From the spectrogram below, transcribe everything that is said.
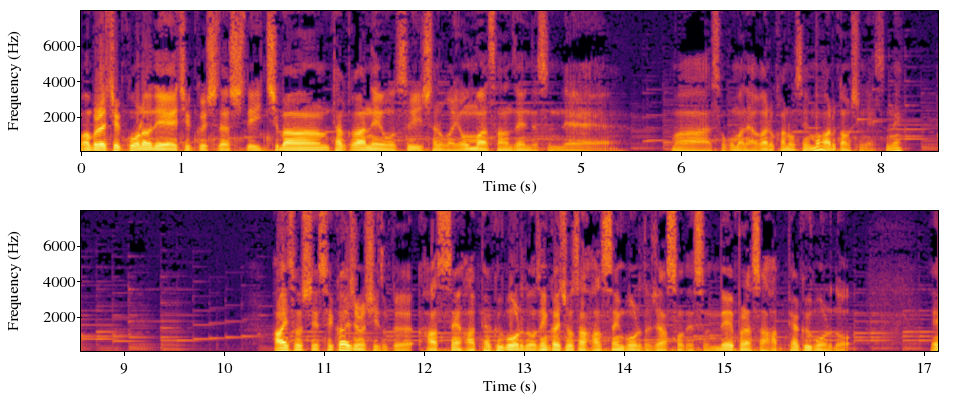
まあ、ブラチェックコーナーでチェックしたして一番高値を推移したのが4万3000円ですんで、まあ、そこまで上がる可能性もあるかもしれないですね。はい、そして世界中の雫、8800ゴールド、前回調査8000ゴールドジャストですんで、プラス800ゴールド。えー、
